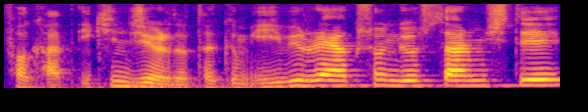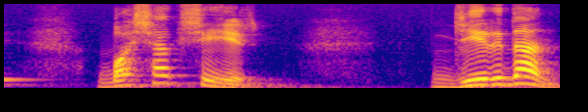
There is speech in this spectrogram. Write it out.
Fakat ikinci yarıda takım iyi bir reaksiyon göstermişti. Başakşehir geriden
